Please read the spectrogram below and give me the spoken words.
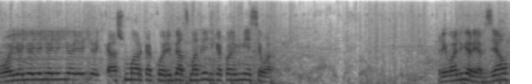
Ой-ой-ой-ой-ой-ой-ой, кошмар какой. Ребят, смотрите, какое месиво. Револьвер я взял.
